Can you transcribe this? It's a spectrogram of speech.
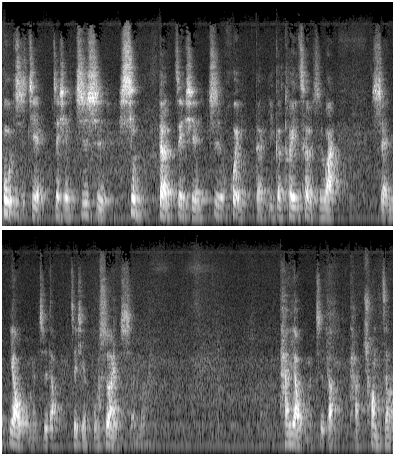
物质界这些知识性的这些智慧的一个推测之外。神要我们知道这些不算什么，他要我们知道他创造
